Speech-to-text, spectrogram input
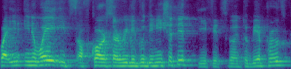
well, in, in a way, it's of course a really good initiative if it's going to be approved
